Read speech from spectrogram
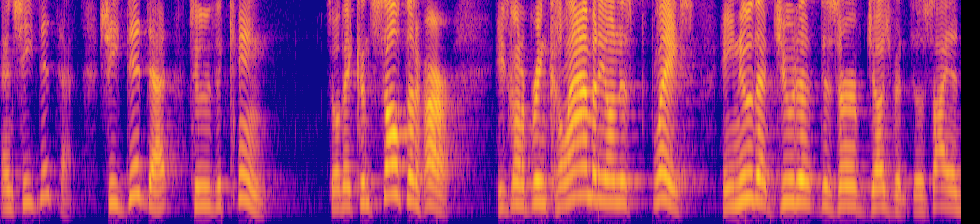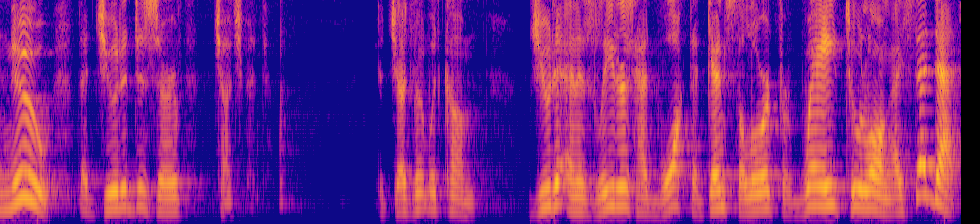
And she did that. She did that to the king. So they consulted her. He's going to bring calamity on this place. He knew that Judah deserved judgment. Josiah knew that Judah deserved judgment. The judgment would come. Judah and his leaders had walked against the Lord for way too long. I said that.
